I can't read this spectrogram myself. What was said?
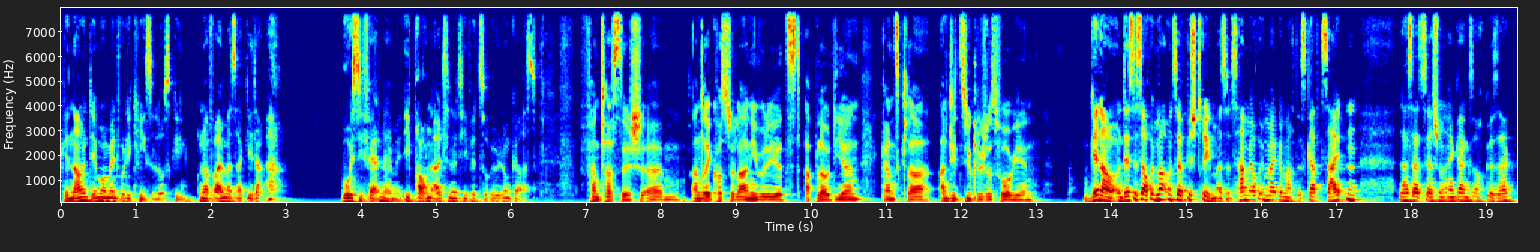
genau in dem Moment, wo die Krise losging. Und auf einmal sagt jeder, ah, wo ist die Fernwärme? Ich brauche eine Alternative zu Öl und Gas. Fantastisch. Ähm, André Costolani würde jetzt applaudieren. Ganz klar antizyklisches Vorgehen. Genau, und das ist auch immer unser Bestreben. Also das haben wir auch immer gemacht. Es gab Zeiten, Lasse hat es ja schon eingangs auch gesagt,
